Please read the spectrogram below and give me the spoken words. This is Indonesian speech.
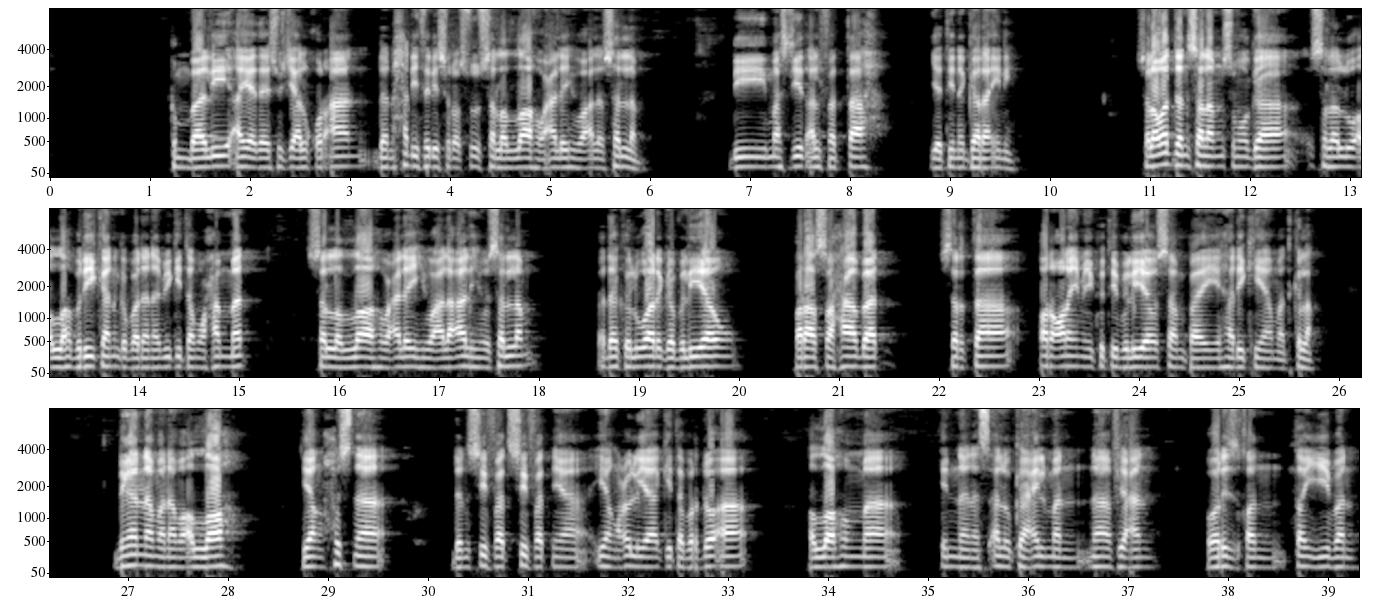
kembali ayat-ayat suci Al-Qur'an dan hadis-hadis Rasul sallallahu alaihi wasallam di Masjid Al-Fattah Jatinegara ini. Salawat dan salam semoga selalu Allah berikan kepada Nabi kita Muhammad sallallahu alaihi wa ala alihi wasallam pada keluarga beliau, para sahabat serta orang-orang yang mengikuti beliau sampai hari kiamat kelak. Dengan nama-nama Allah yang husna dan sifat-sifatnya yang ulia kita berdoa, Allahumma inna nas'aluka ilman nafi'an wa rizqan tayyiban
